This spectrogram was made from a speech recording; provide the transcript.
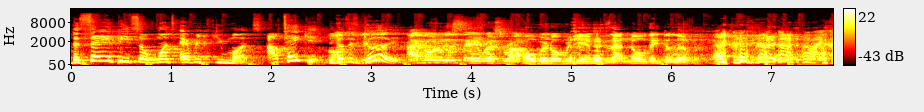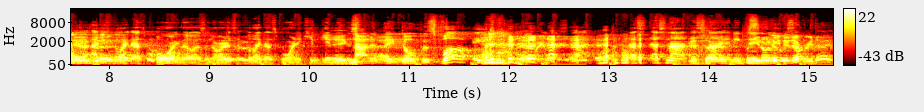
the same pizza once every few months. I'll take it because it's oh, good. I go to this same restaurant over and over again because I know they deliver. I, I feel like that's boring though. As an artist, I feel like that's boring to keep giving you this. Not if they dope as fuck. That's that's not that's not anything. You don't need it every day.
